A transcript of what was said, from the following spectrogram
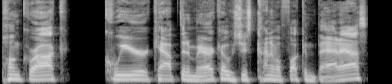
punk rock queer Captain America who's just kind of a fucking badass,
